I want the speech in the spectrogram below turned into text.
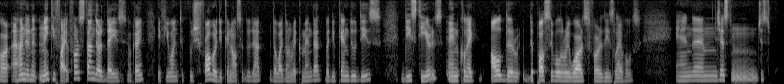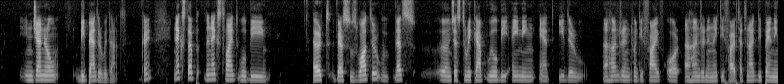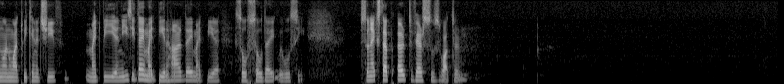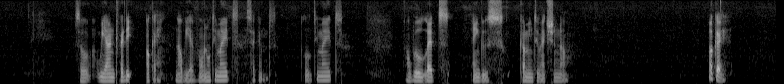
or 185 for standard days okay? If you want to push forward you can also do that though i don't recommend that but you can do these these tiers and collect all the the possible rewards for these levels. And um, just mm, just in general be better with that okay? Next up the next fight will be earth versus water. That's uh, just to recap we'll be aiming at either 125 or 185 titanite depending on what we can achieve. Might be an easy day might be a hard day might be a so-so day we will see. So next up earth versus water. So we aren't ready? Okay now we have one ultimate second ultimate. I will let Angus come into action now. Okay,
